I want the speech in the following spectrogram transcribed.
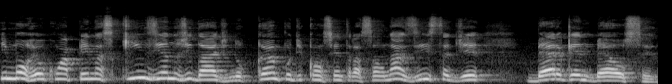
e morreu com apenas 15 anos de idade no campo de concentração nazista de Bergen-Belsen.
